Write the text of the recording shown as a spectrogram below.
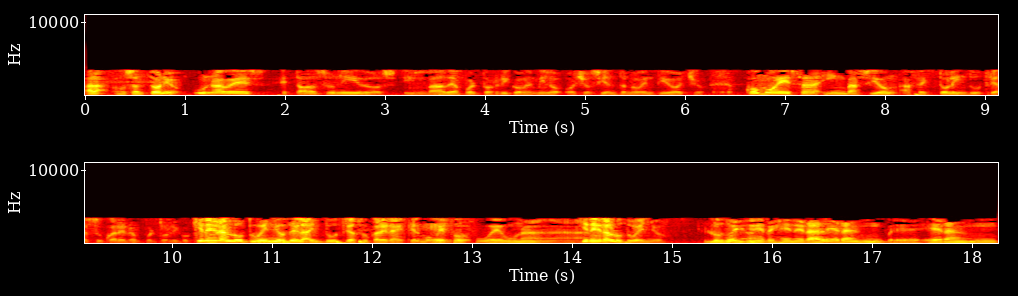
Ahora, José Antonio, una vez Estados Unidos invade a Puerto Rico en 1898, ¿cómo esa invasión afectó la industria azucarera en Puerto Rico? ¿Quiénes eran los dueños de la industria azucarera en aquel momento? Eso fue una... ¿Quiénes eran los dueños? Los dueños en general eran eh, eran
